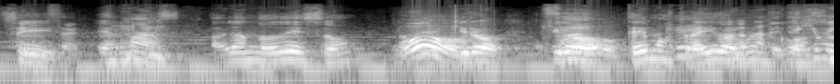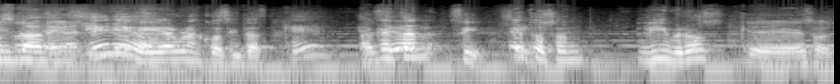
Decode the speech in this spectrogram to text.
Sí, exacto. es más, hablando de eso, Oh. quiero, quiero, Wow. te hemos ¿Qué? traído algunas Te cositas. ¿En serio? Sí, algunas cositas. ¿Qué? ¿En Acá serio? están, sí, Sí. estos son libros, que esos,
